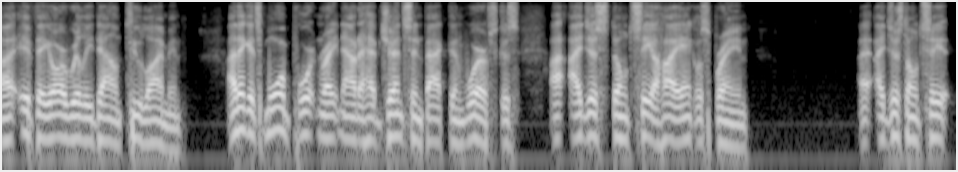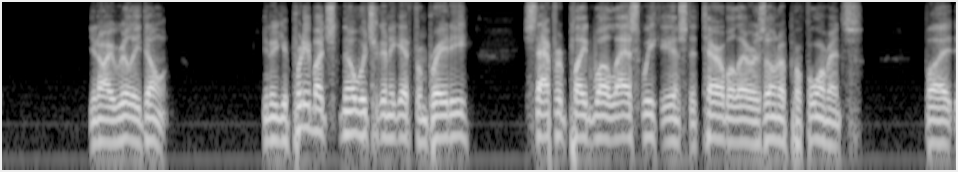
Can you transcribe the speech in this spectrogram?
uh, if they are really down two linemen. I think it's more important right now to have Jensen back than Wirfs because I, I, just don't see a high ankle sprain. I, I just don't see it. You know, I really don't. You know, you pretty much know what you're going to get from Brady. Stafford played well last week against a terrible Arizona performance, but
